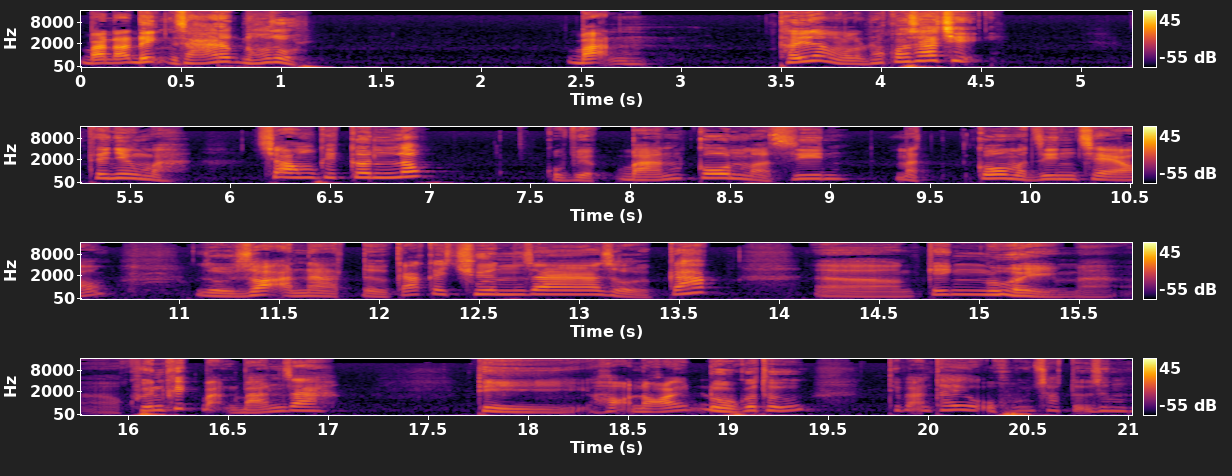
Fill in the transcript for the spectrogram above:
Bạn đã định giá được nó rồi. Bạn thấy rằng là nó có giá trị. Thế nhưng mà trong cái cơn lốc của việc bán côn mà zin mặt cô mà zin chéo rồi dọa nạt từ các cái chuyên gia rồi các uh, cái người mà ờ, khuyến khích bạn bán ra thì họ nói đủ các thứ thì bạn thấy ủa sao tự dưng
